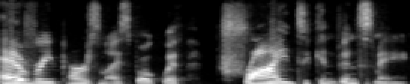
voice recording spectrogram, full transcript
Every person I spoke with tried to convince me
